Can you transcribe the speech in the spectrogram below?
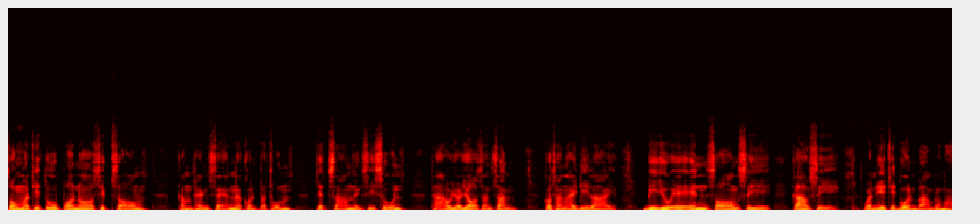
ส่งมาที่ตู้ปอนอ12กำแพงแสนนครปฐม 73140 ถ้าเอาย่อๆ สั้นๆ ก็ทาง ID Line BUAN 2494 วันนี้ทิดบ้วนบางประมา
